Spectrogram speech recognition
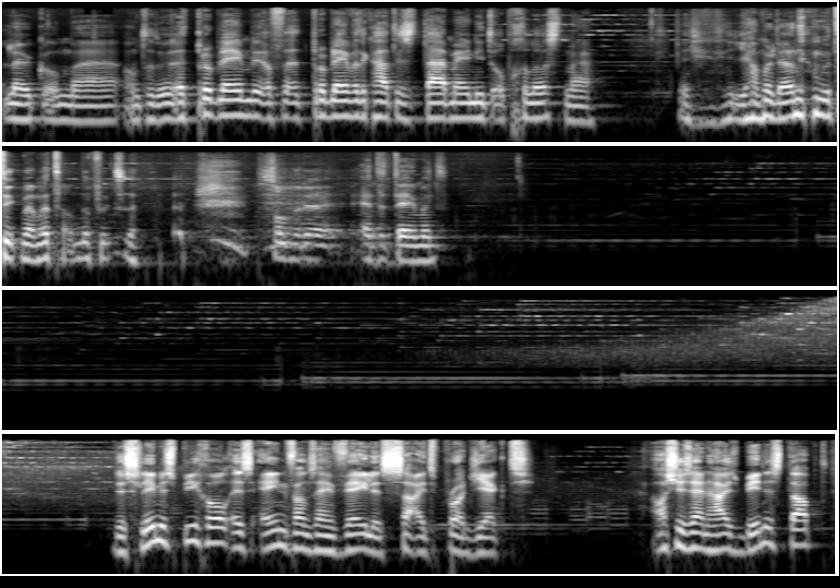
leuk om, uh, om te doen. Het probleem, of het probleem wat ik had is daarmee niet opgelost, maar jammer dan, moet ik met mijn tanden poetsen. Zonder de entertainment. De slimme spiegel is een van zijn vele side projects. Als je zijn huis binnenstapt,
